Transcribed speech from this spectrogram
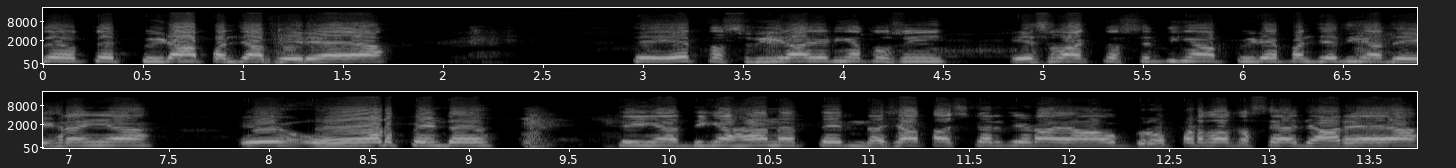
ਦੇ ਉੱਤੇ ਪੀੜਾ ਪੰਜਾ ਫੇਰਿਆ ਆ। ਤੇ ਇਹ ਤਸਵੀਰਾਂ ਜਿਹੜੀਆਂ ਤੁਸੀਂ ਇਸ ਵਕਤ ਸਿੱਧੀਆਂ ਪੀੜੇ ਪੰਜੇ ਦੀਆਂ ਦੇਖ ਰਹੇ ਆ ਇਹ ਔੜ ਪਿੰਡ ਦੀਆਂ ਦੀਆਂ ਹਨ ਤੇ ਨਸ਼ਾ ਤਸਕਰ ਜਿਹੜਾ ਆ, ਉਹ ਗਰੋਪੜ ਦਾ ਦੱਸਿਆ ਜਾ ਰਿਹਾ ਆ।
